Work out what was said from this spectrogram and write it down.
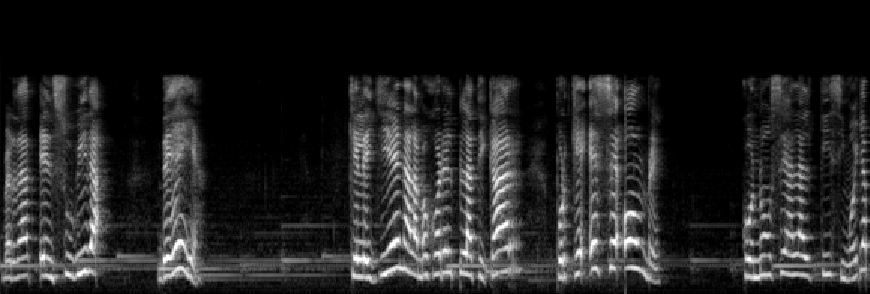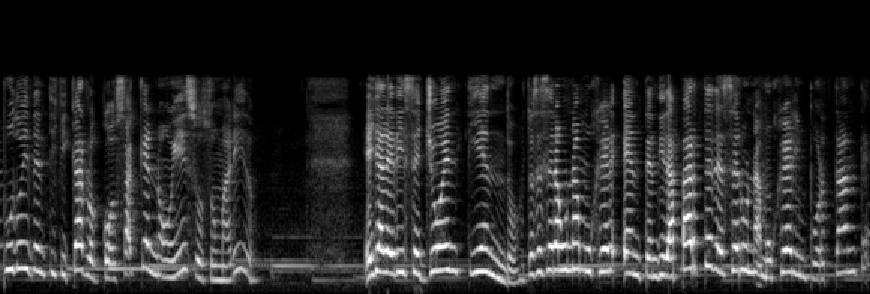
¿verdad? En su vida de ella. Que le llena a lo mejor el platicar, porque ese hombre conoce al Altísimo. Ella pudo identificarlo, cosa que no hizo su marido. Ella le dice, yo entiendo. Entonces era una mujer entendida. Aparte de ser una mujer importante,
